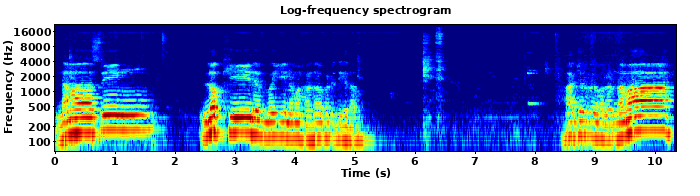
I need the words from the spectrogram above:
নম শ্রীং লক্ষ্মী দেবী নমঃ। দাও ঘটের দিকে দাও। হাত করে বলো, নমা।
